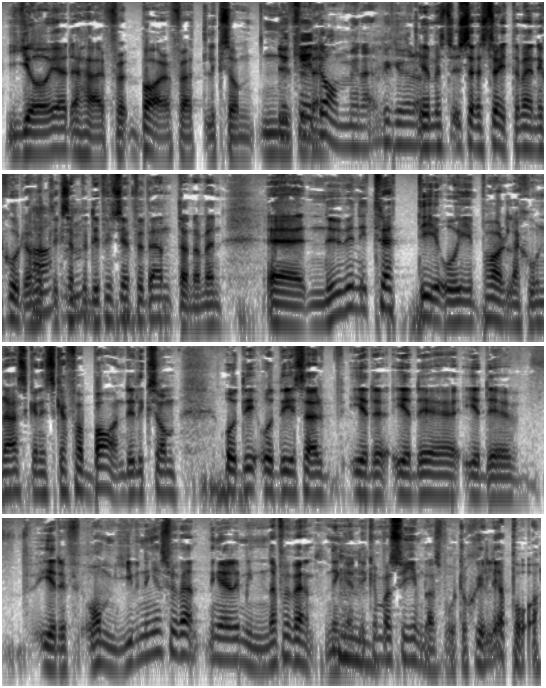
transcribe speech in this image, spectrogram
gör jag det här för, bara för att liksom nu Vilka är de menar Vilka är de? Ja, men st- st- straighta människor, Ja, till exempel, det finns ju en förväntan. Men eh, nu är ni 30 och i en parrelation, när ska ni skaffa barn? Det är liksom, och det, och det är så här, är det, är det, är det är det omgivningens förväntningar eller mina förväntningar? Mm. Det kan vara så himla svårt att skilja på.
